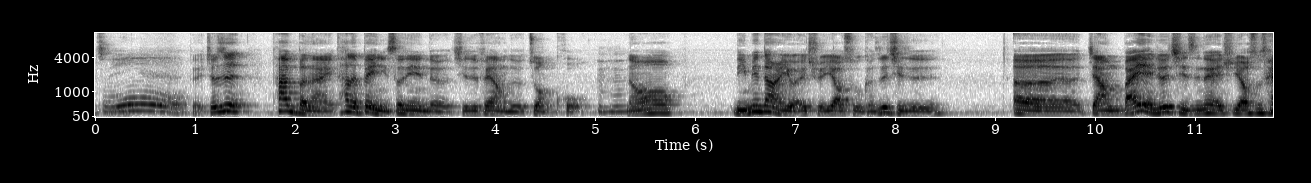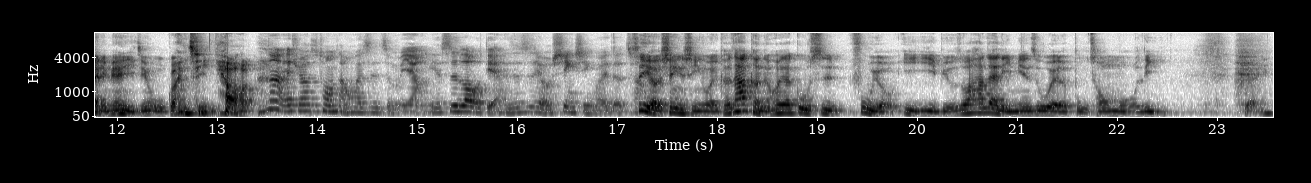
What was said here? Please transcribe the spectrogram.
之一。哦，对，就是。它本来它的背景设定的其实非常的壮阔，然后里面当然有 H 的要素，可是其实呃讲白点就是其实那 H 要素在里面已经无关紧要了。那 H 要素通常会是怎么样？也是漏点还是是有性行为的？是有性行为，可是它可能会在故事富有意义，比如说它在里面是为了补充魔力，对，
